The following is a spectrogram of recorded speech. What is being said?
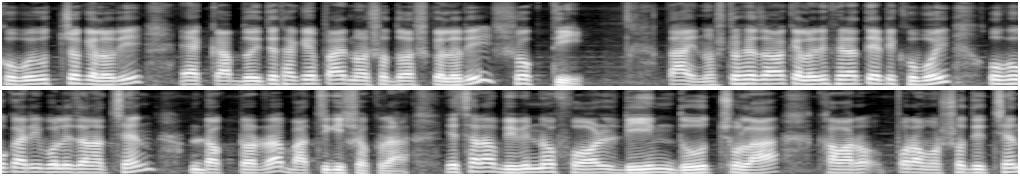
খুবই উচ্চ ক্যালোরি, এক কাপ দইতে থাকে প্রায় নশো দশ ক্যালোরি শক্তি। তাই নষ্ট হয়ে যাওয়া ক্যালোরি ফেরাতে এটি খুবই উপকারী বলে জানাচ্ছেন ডক্টররা বা চিকিৎসকরা। এছাড়াও বিভিন্ন ফল ডিম দুধ ছোলা খাওয়ার পরামর্শ দিচ্ছেন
